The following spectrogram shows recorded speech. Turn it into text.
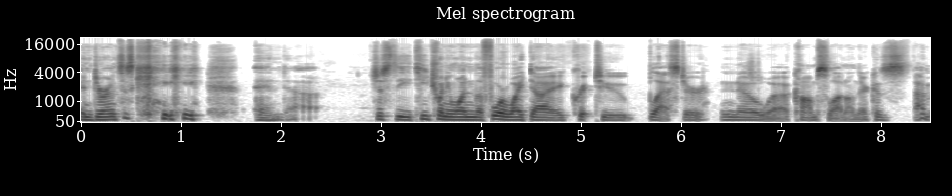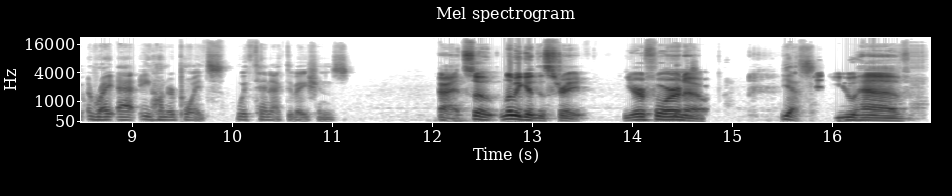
endurance is key, and uh, just the T21, the four white die crit two blaster, no uh, com slot on there because I'm right at 800 points with 10 activations. All right, so let me get this straight. You're four and zero. Yes. You have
